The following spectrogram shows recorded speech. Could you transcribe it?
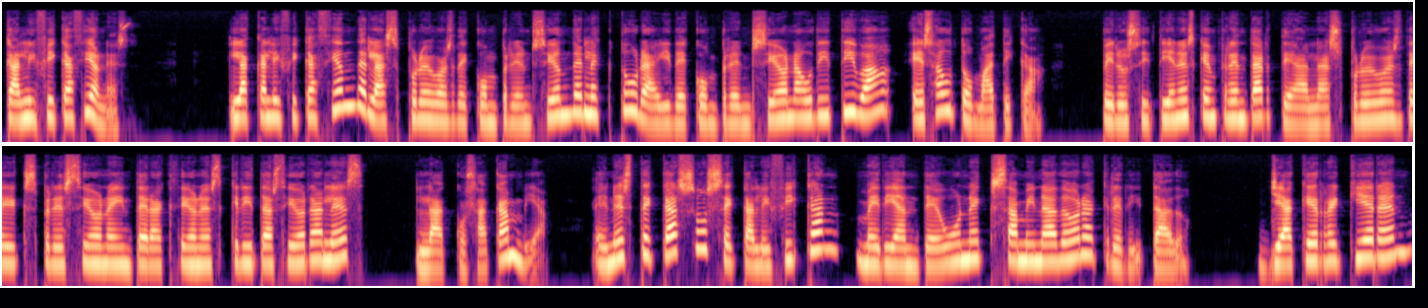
Calificaciones. La calificación de las pruebas de comprensión de lectura y de comprensión auditiva es automática, pero si tienes que enfrentarte a las pruebas de expresión e interacción escritas y orales, la cosa cambia. En este caso se califican mediante un examinador acreditado, ya que requieren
